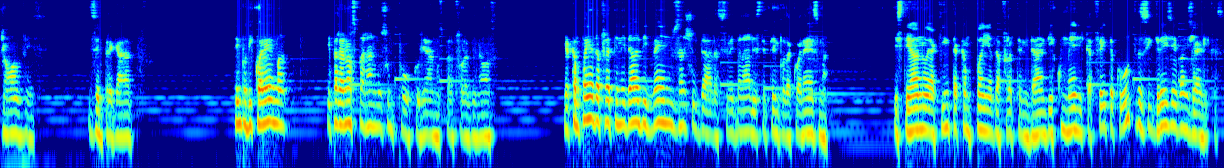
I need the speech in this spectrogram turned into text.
jovens, desempregados. Tempo de quaresma e para nós pararmos um pouco, olharmos para fora de nós. E a campanha da fraternidade vem nos ajudar a celebrar este tempo da Quaresma. Este ano é a quinta campanha da fraternidade ecumênica feita com outras igrejas evangélicas,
